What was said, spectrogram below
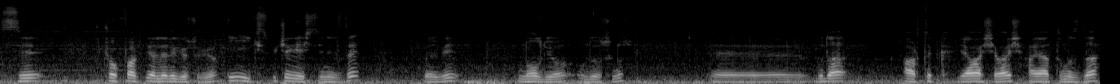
sizi çok farklı yerlere götürüyor. iX3'e geçtiğinizde böyle bir ne oluyor oluyorsunuz. E, bu da artık yavaş yavaş hayatımızda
